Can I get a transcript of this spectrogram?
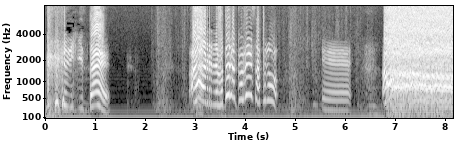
¿Qué dijiste? ¡Ah! ¡Le la cabeza, pero! Eh... ¡Ah!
